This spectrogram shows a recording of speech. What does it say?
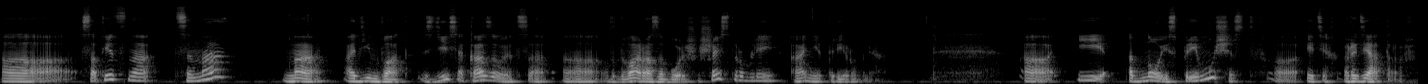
А, соответственно, цена на 1 ватт здесь оказывается э, в два раза больше, 6 рублей, а не 3 рубля. И одно из преимуществ этих радиаторов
